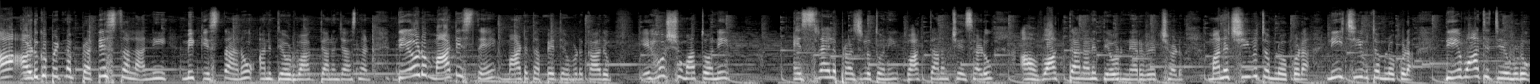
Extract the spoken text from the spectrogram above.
ఆ అడుగు పెట్టిన ప్రతి స్థలాన్ని మీకు ఇస్తాను అని దేవుడు వాగ్దానం చేస్తున్నాడు. దేవుడు మాటిస్తే మాట తప్పే దేవుడు కాదు. యహోషువాతోని ఇస్రాయల్ ప్రజలతోని వాగ్దానం చేశాడు. ఆ వాగ్దానాన్ని దేవుడు నెరవేర్చాడు. మన జీవితంలో కూడా నీ జీవితంలో కూడా దేవాతి దేవుడు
